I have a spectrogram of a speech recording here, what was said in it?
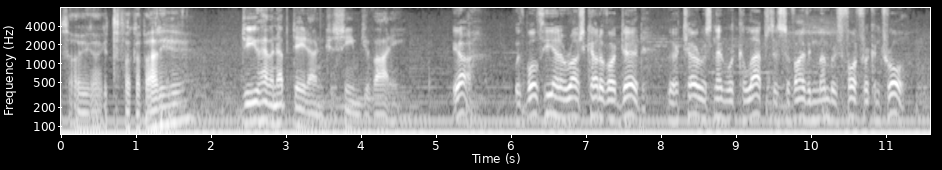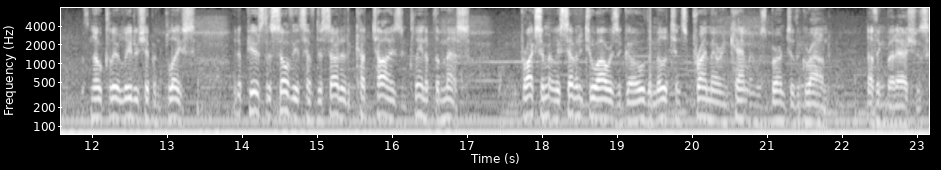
So you're you gonna get the fuck up out of here? Do you have an update on Qasim Javadi? Yeah. With both he and Arash Kadivar dead, their terrorist network collapsed as surviving members fought for control. With no clear leadership in place, it appears the Soviets have decided to cut ties and clean up the mess. Approximately 72 hours ago, the militants' primary encampment was burned to the ground. Nothing but ashes.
